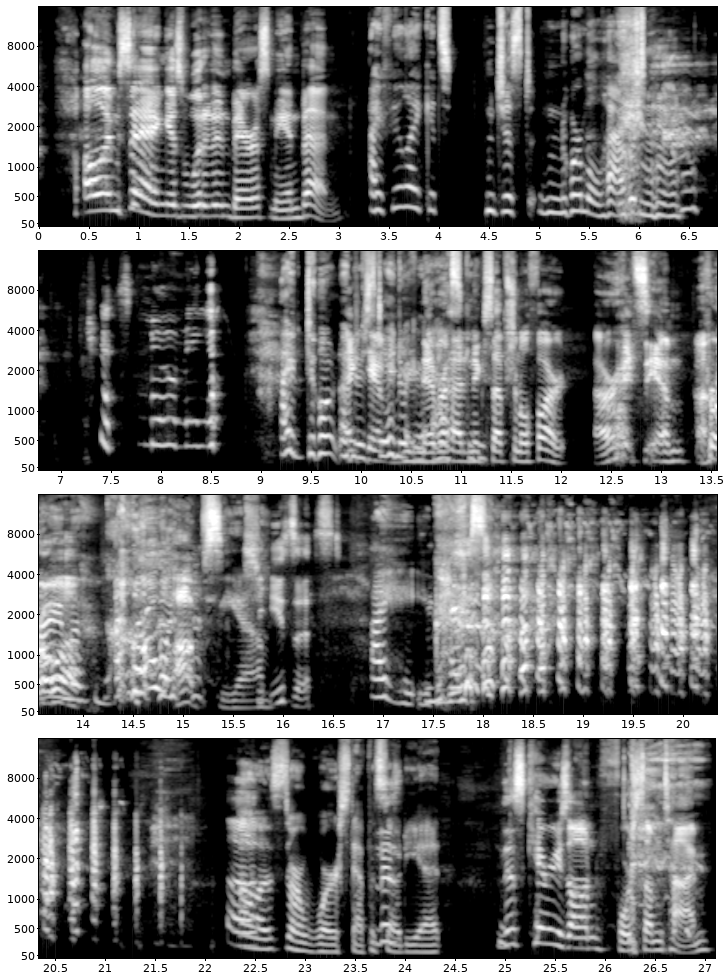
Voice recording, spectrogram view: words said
All I'm saying is, would it embarrass me and Ben? I feel like it's just normal loud. Just normal. I don't understand can't. what You've you're never had an exceptional fart. All right, Sam, grow I'm- up. Grow up, CM. Jesus. I hate you guys. Oh, this is our worst episode yet. This carries on for some time,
